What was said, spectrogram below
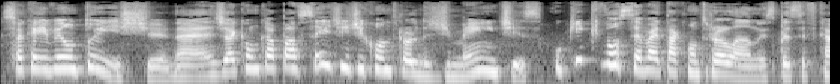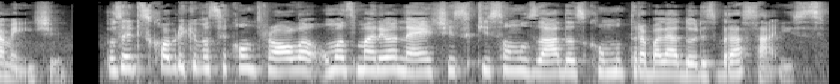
Só que aí vem um twist, né? Já que é um capacete de controle de mentes, o que, que você vai estar tá controlando especificamente? Você descobre que você controla umas marionetes que são usadas como trabalhadores braçais.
